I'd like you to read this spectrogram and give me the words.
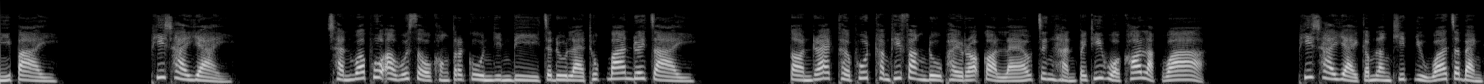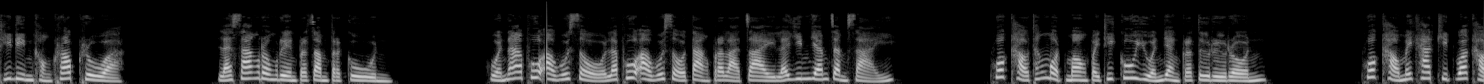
นี้ไป พี่ชายใหญ่ ฉันว่าผู้อาวุโสของตระกูลยินดีจะดูแลทุกบ้านด้วยใจ ตอนแรกเธอพูดคำที่ฟังดูไพเราะก่อนแล้ว จึงหันไปที่หัวข้อหลักว่า พี่ชายใหญ่กำลังคิดอยู่ว่าจะแบ่งที่ดินของครอบครัว และสร้างโรงเรียนประจำตระกูล หัวหน้าผู้อาวุโสและผู้อาวุโสต่างประหลาดใจและยิ้มแย้มแจ่มใส พวกเขาทั้งหมดมองไปที่กู้หยวนอย่างกระตือรือร้น พวกเขาไม่คาดคิดว่าเขา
